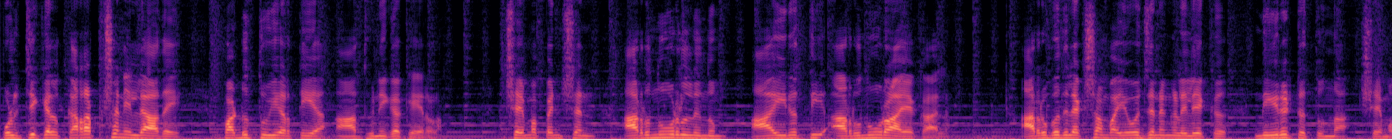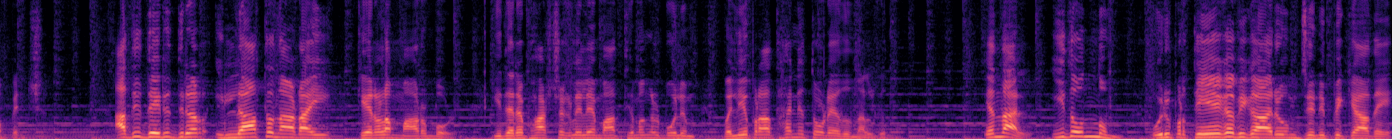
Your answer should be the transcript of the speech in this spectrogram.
പൊളിറ്റിക്കൽ കറപ്ഷൻ ഇല്ലാതെ പടുത്തുയർത്തിയ ആധുനിക കേരളം. ക്ഷേമ പെൻഷൻ അറുന്നൂറിൽ നിന്നും ആയിരത്തി അറുന്നൂറായ കാലം. അറുപത് ലക്ഷം വയോജനങ്ങളിലേക്ക് നേരിട്ടെത്തുന്ന ക്ഷേമ പെൻഷൻ. അതിദരിദ്രർ ഇല്ലാത്ത നാടായി കേരളം മാറുമ്പോൾ ഇതര ഭാഷകളിലെ മാധ്യമങ്ങൾ പോലും വലിയ പ്രാധാന്യത്തോടെ അത് നൽകുന്നു. എന്നാൽ ഇതൊന്നും ഒരു പ്രത്യേക വികാരവും ജനിപ്പിക്കാതെ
